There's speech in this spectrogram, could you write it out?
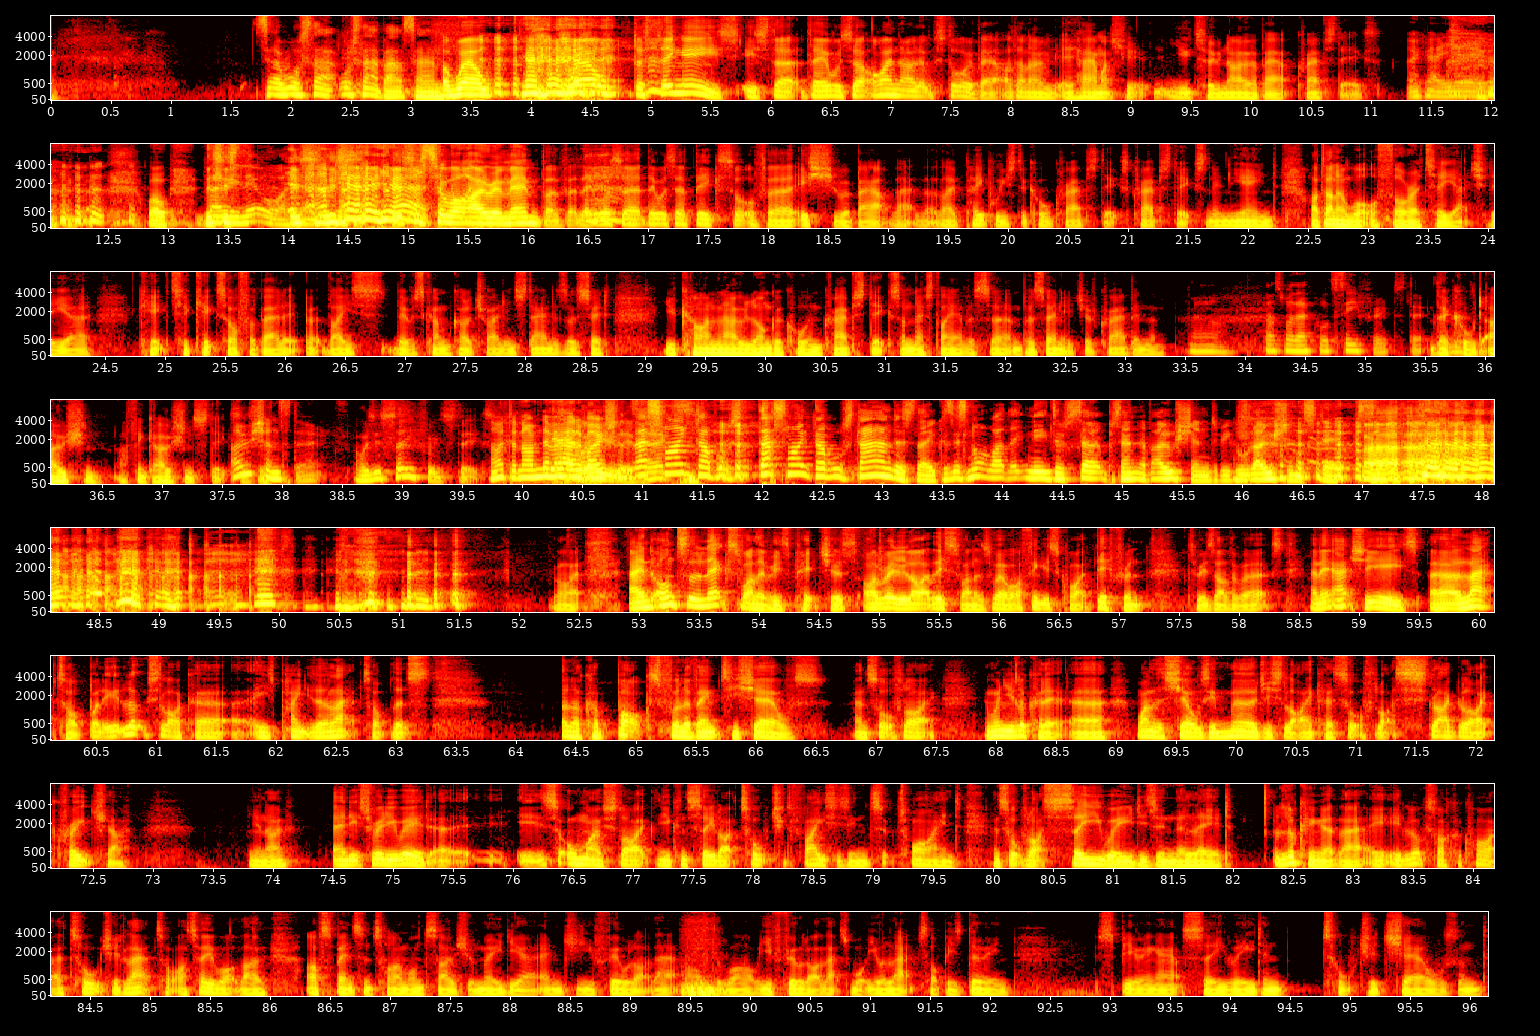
So what's that? What's that about, Sam? Uh, well, well, the thing is, is that there was a, I know a little story about. I don't know how much you, you two know about crab sticks. Okay, yeah, yeah. Well, this Very is little. this, this, Yeah. this is to what I remember. But there was a there was a big sort of uh, issue about that that they, people used to call crab sticks crab sticks, and in the end, I don't know what authority actually uh, kicked kicks off about it, but they there was some kind of trading standards that said you can no longer call them crab sticks unless they have a certain percentage of crab in them. Oh, that's why they're called seafood sticks. They're isn't called ocean. I think ocean sticks. ocean sticks. Or is it seafood sticks? I don't know. I've never Yeah, heard of ocean live. That's sticks. like double. That's like double standards, though, because it's not like they need a certain percent of ocean to be called ocean sticks. Right. And on to the next one of his pictures. I really like this one as well. I think it's quite different to his other works. And it actually is a laptop, but it looks like a, he's painted a laptop that's like a box full of empty shells and sort of like and when you look at it uh, one of the shells emerges like a sort of like slug like creature you know? And it's really weird. Uh, it's almost like you can see like tortured faces intertwined and sort of like seaweed is in the lid. Looking at that it, it looks like a quite a tortured laptop. I'll tell you what though i've spent some time on social media and you feel like that after a while. You feel like that's what your laptop is doing spewing out seaweed and tortured shells and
